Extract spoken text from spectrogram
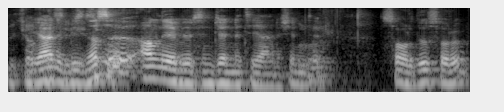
Mükafat yani biz nasıl bu. anlayabilirsin cenneti yani şimdi? Doğru. Sorduğu soru.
